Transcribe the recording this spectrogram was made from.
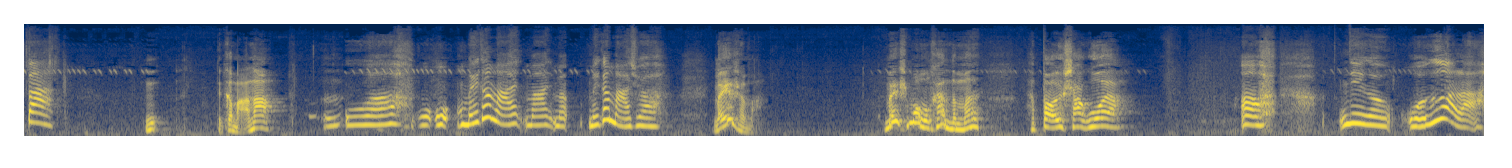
爸，你你干嘛呢？我我我没干嘛妈妈没干嘛去啊？没什么，没什么。我看怎么还抱一砂锅呀？哦，那个我饿了。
